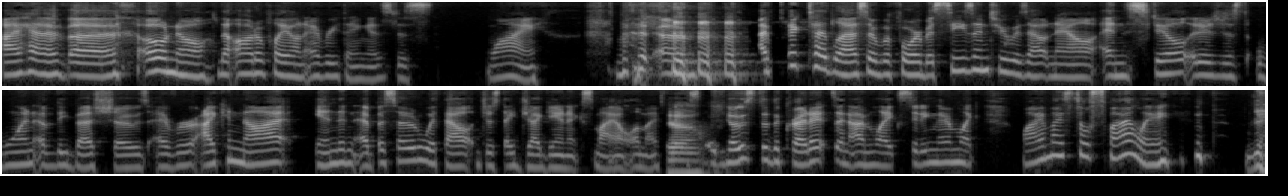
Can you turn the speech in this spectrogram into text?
I have uh oh no, the autoplay on everything is just why. But um I've picked Ted Lasso before, but season two is out now, and still it is just one of the best shows ever. I cannot end an episode without just a gigantic smile on my face. Yeah. It goes to the credits, and I'm like sitting there, I'm like, why am I still smiling? Yeah,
